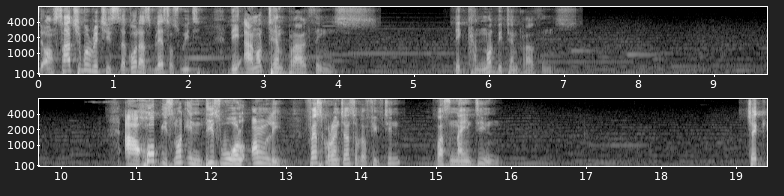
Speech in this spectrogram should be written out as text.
The unsearchable riches that God has blessed us with, they are not temporal things. They cannot be temporal things. Our hope is not in this world only. First Corinthians chapter 15, verse 19. Check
